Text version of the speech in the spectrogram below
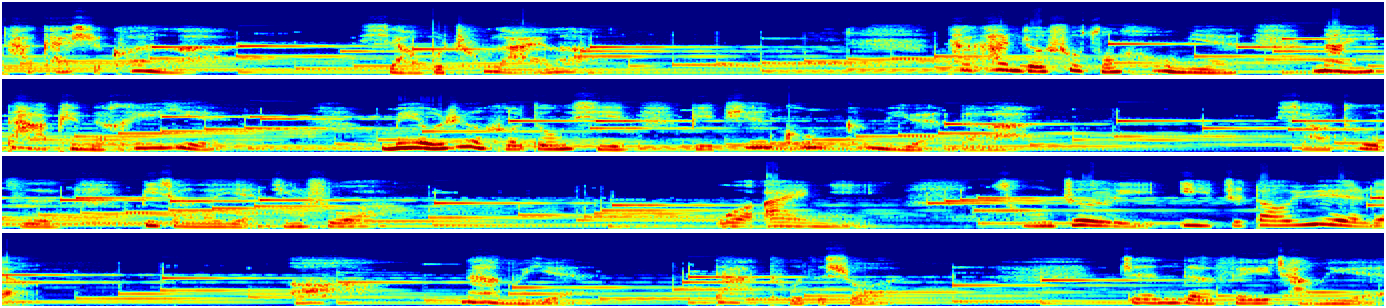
它开始困了，想不出来了。它看着树丛后面那一大片的黑夜。没有任何东西比天空更远的了。小兔子闭上了眼睛，说：“我爱你，从这里一直到月亮。”哦，那么远。大兔子说：“真的非常远，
